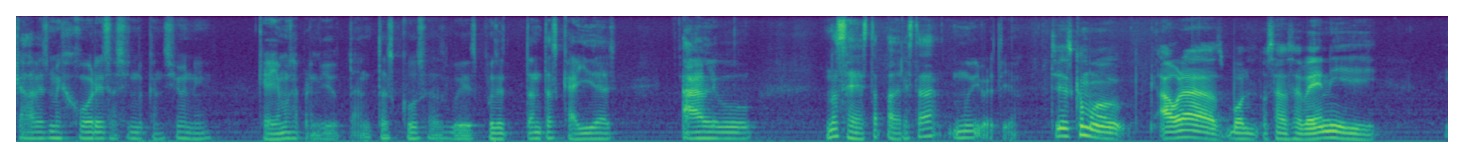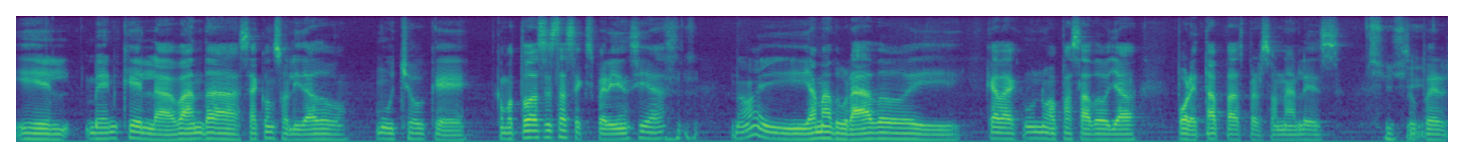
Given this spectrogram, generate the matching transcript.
cada vez mejores haciendo canciones que hayamos aprendido tantas cosas, güey, después de tantas caídas, algo, no sé, está padre, está muy divertido. Sí, es como ahora, o sea, se ven y, y el- ven que la banda se ha consolidado mucho, que como todas estas experiencias, ¿no? Y ha madurado y cada uno ha pasado ya por etapas personales Sí, sí. súper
